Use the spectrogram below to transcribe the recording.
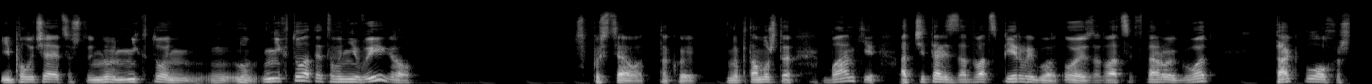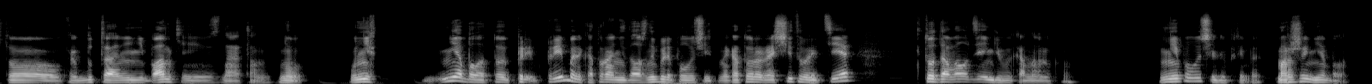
И получается, что ну, никто, ну, никто от этого не выиграл спустя вот такой ну, потому что банки отчитались за 21 год, ой, за 22 год так плохо, что как будто они не банки, я не знаю, там, ну, у них не было той при- прибыли, которую они должны были получить, на которую рассчитывали те, кто давал деньги в экономику. Не получили прибыль. Маржи не было.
